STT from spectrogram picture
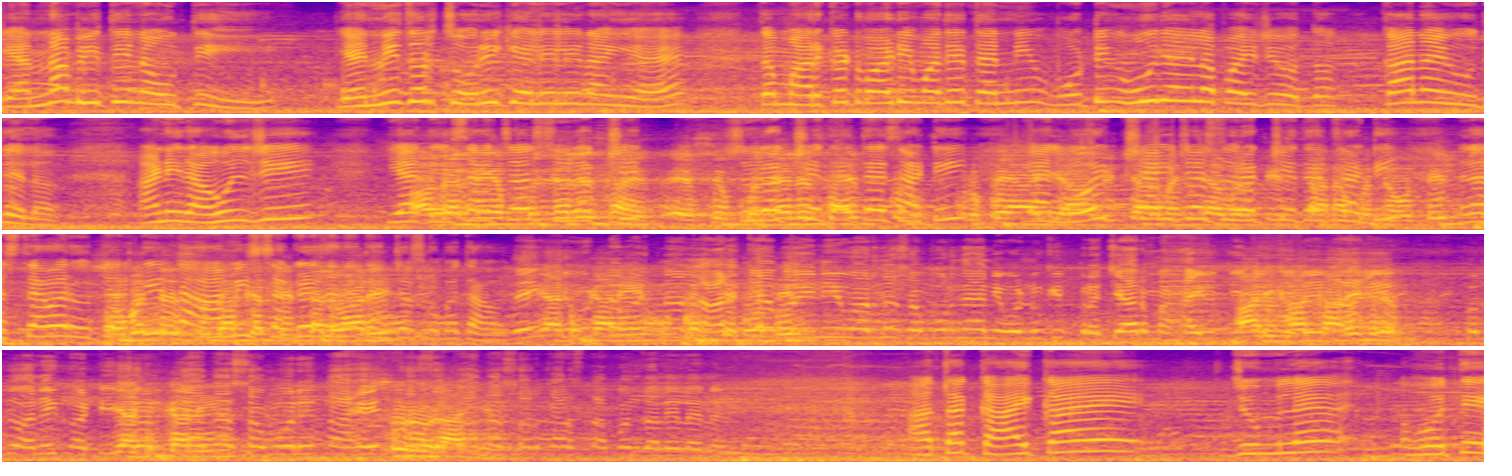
यांना भीती नव्हती. यांनी जर चोरी केलेली नाही आहे तर मार्केटवाडीमध्ये त्यांनी वोटिंग होऊ द्यायला पाहिजे होतं का नाही होऊ दिलं? आणि राहुलजी या देशाचं सुरक्षित सुरक्षिततेसाठी या लोकशाहीच्या सुरक्षिततेसाठी रस्त्यावर उतरतील तर आम्ही सगळेजण त्यांच्यासोबत आहोत. लाडक्या बहिणीवरनं संपूर्ण या निवडणुकीत प्रचार कार्यक्रम परंतु अनेक अटी आता समोर येत आहेत. आता सरकार स्थापन झालेलं नवीन आता काय काय जुमले होते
